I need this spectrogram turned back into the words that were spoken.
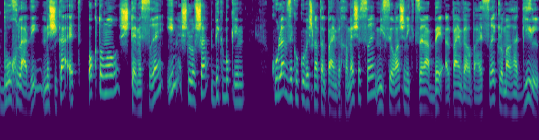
ברוכלדי משיקה את אוקטומור 12 עם שלושה בקבוקים. כולם זקוקו בשנת 2015 משעורה שנקצרה ב-2014, כלומר הגיל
